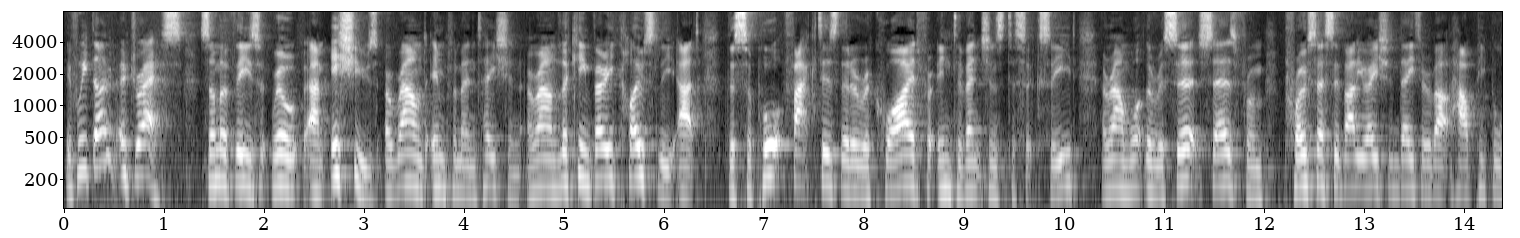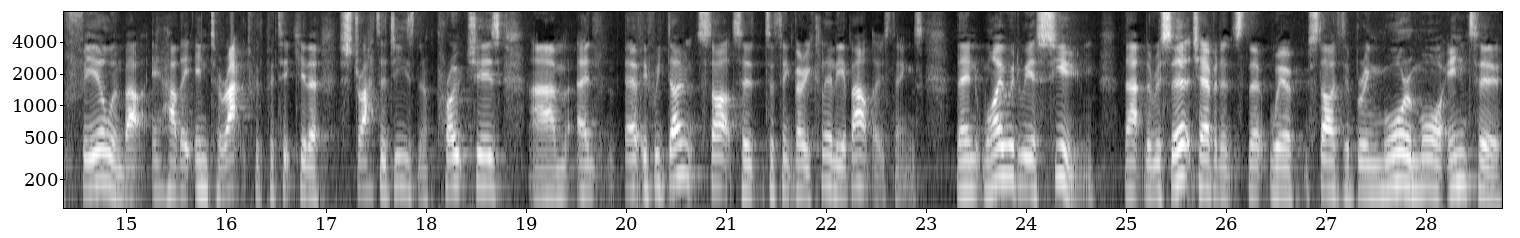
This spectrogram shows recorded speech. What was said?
If we don't address some of these real um, issues around implementation, around looking very closely at the support factors that are required for interventions to succeed, around what the research says from process evaluation data about how people feel and about how they interact with particular strategies and approaches, um, and uh, if we don't start to, to think very clearly about those things, then why would we assume that the research evidence that we're starting to bring more and more into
